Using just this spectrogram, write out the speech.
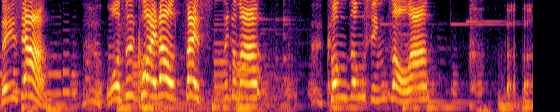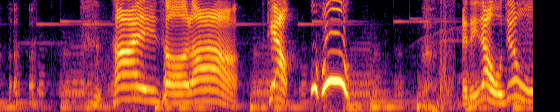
等一下，我是快到在那个吗？空中行走吗？太扯了！跳！呜呼！哎，等一下，我觉得我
